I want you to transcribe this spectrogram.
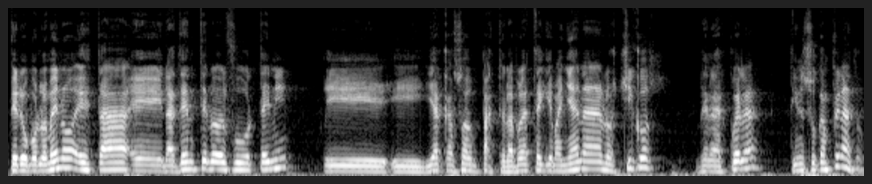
Pero por lo menos está eh, latente lo del fútbol tenis y, y, ha causado impacto. La prueba está que mañana los chicos de la escuela tienen su campeonato.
